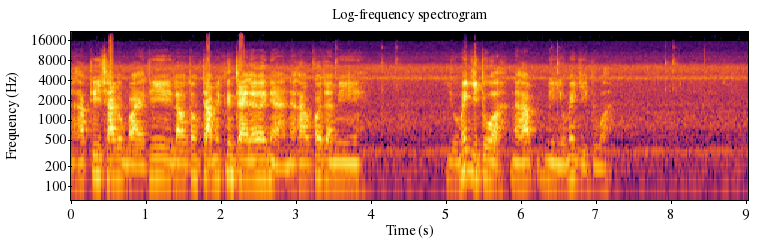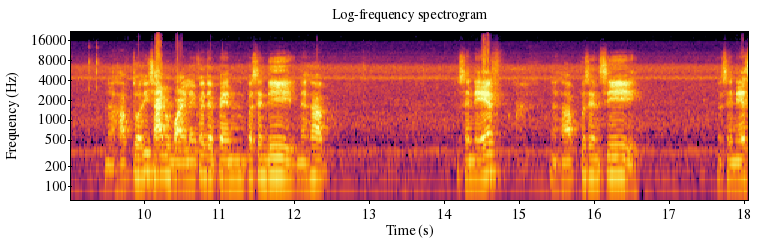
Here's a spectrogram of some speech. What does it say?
นะครับ ที่ใช้บ่อยๆที่เราต้องจำให้ขึ้นใจเลยเนี่ยนะครับ ก็จะมี อยู่ไม่กี่ตัวนะครับ มีอยู่ไม่กี่ตัวนะครับ ตัวที่ใช้บ่อยๆเลยก็จะเป็นเปอร์เซ็นต์ดีนะครับเปอร์เซ็นต์ f นะครับเปอร์เซ็นต์ c เปอร์เซ็นต์ s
